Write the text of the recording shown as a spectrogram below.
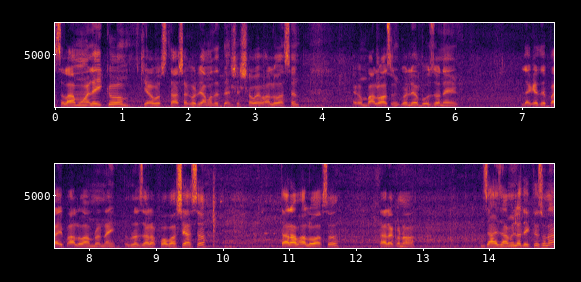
আসসালামু আলাইকুম। কী অবস্থা? আশা করি আমাদের দেশের সবাই ভালো আছেন। এখন ভালো আছেন করলে বোঝনে লেখাতে ভাই, ভালো আমরা নাই। তোমরা যারা প্রবাসে আছো, তারা ভালো আছো। তারা কোনো যায় ঝামেলা দেখতেছো না?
